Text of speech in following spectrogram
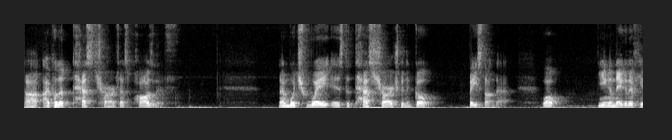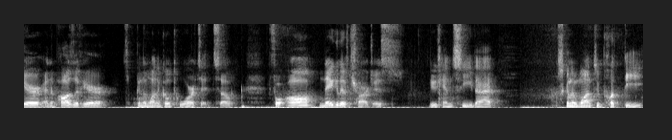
Uh, I put a test charge that's positive. Then which way is the test charge going to go based on that? Well, being a negative here and a positive here, it's going to want to go towards it. So for all negative charges, you can see that it's going to want to put the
